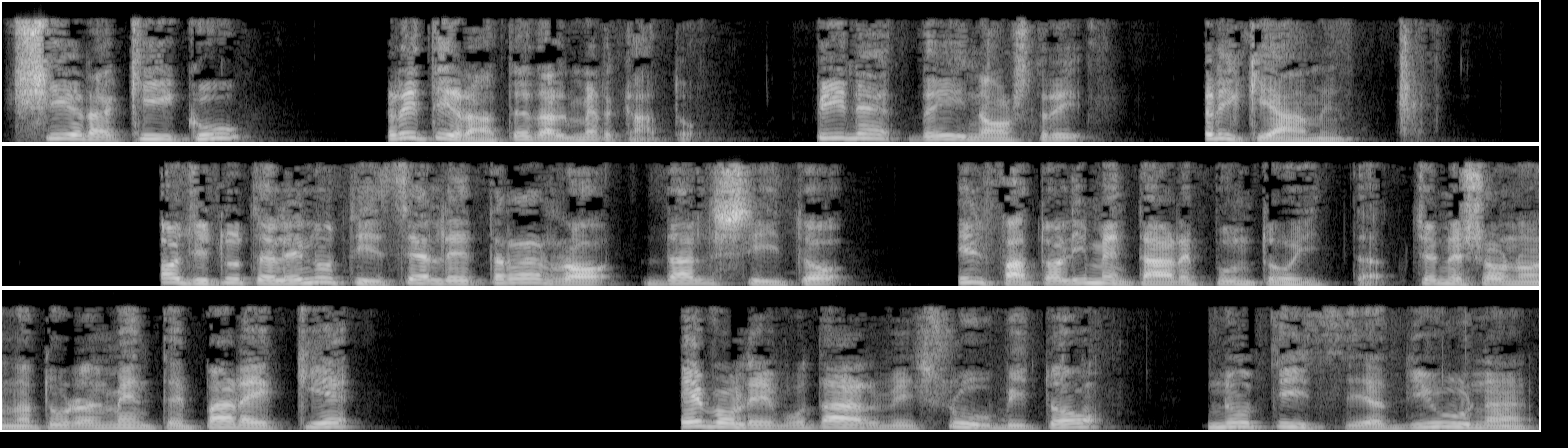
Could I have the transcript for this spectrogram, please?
Shirakiku ritirate dal mercato. Fine dei nostri richiami. Oggi tutte le notizie le trarrò dal sito ilfattoalimentare.it. Ce ne sono naturalmente parecchie e volevo darvi subito notizia di una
